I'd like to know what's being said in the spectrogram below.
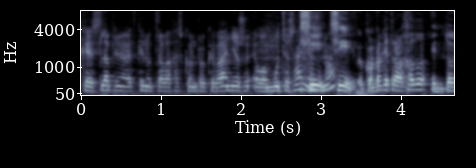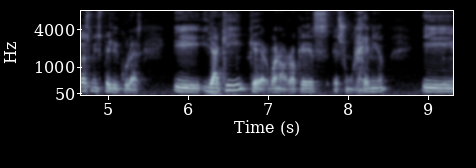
Que es la primera vez que no trabajas con Roque Baños, o en muchos años, sí, ¿no? Sí, con Roque he trabajado en todas mis películas. Y, aquí, que, bueno, Roque es, es un genio, y,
